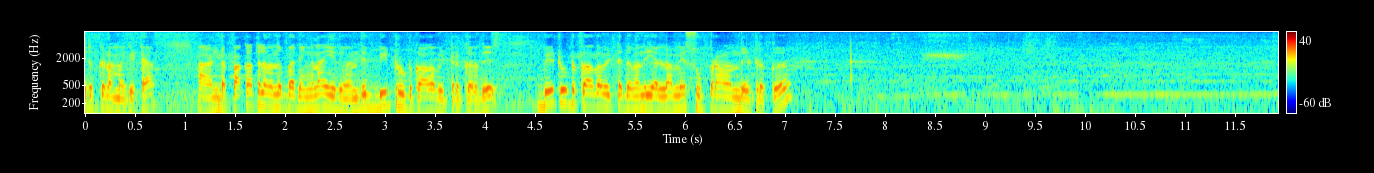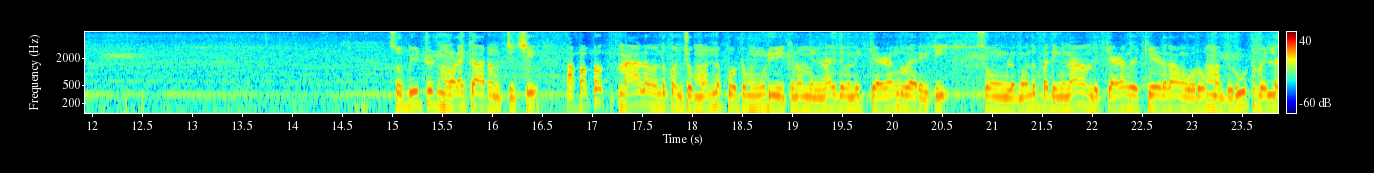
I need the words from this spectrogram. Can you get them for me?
இருக்குது நம்மக்கிட்ட அண்ட் பக்கத்தில் வந்து பார்த்திங்கன்னா இது வந்து பீட்ரூட்டுக்காக விட்டுருக்கிறது. பீட்ரூட்டுக்காக விட்டது வந்து எல்லாமே சூப்பராக வந்துட்டுருக்கு. ஸோ பீட்ரூட் முளைக்க ஆரம்பிச்சிச்சு. அப்பப்போ மேலே வந்து கொஞ்சம் மண் போட்டு மூடி வைக்கணும் இல்லைனா இது வந்து கிழங்கு வெரைட்டி ஸோ உங்களுக்கு வந்து பார்த்திங்கன்னா அந்த கிழங்கு கீழே தான் வரும். அந்த ரூட் வெளில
